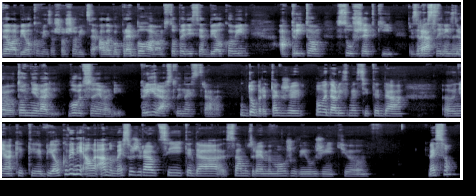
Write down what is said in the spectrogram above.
veľa bielkovín zo šošovice, alebo pre Boha mám 150 bielkovín a pritom sú všetky z rastlinných zdrojov. To nevadí. Vôbec to nevadí. Pri rastlinnej strave. Dobre, takže povedali sme si teda e, nejaké tie bielkoviny, ale áno, mesožravci teda samozrejme môžu využiť e, meso.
